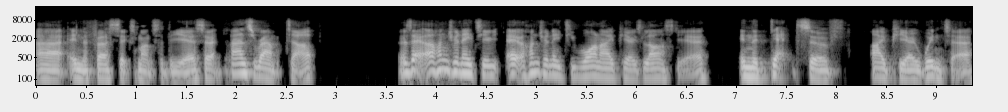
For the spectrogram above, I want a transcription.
uh, in the first six months of the year, so it has ramped up. There was 180, 181 IPOs last year in the depths of IPO winter,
